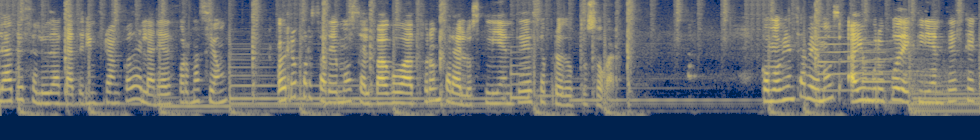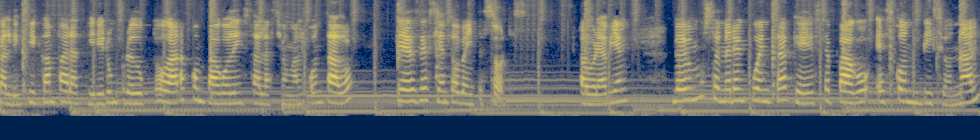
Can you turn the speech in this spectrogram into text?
Hola, te saluda Catherine Franco del área de formación. Hoy reforzaremos el pago Adfront para los clientes de productos hogar. Como bien sabemos, hay un grupo de clientes que califican para adquirir un producto hogar con pago de instalación al contado, que es de 120 soles. Ahora bien, debemos tener en cuenta que este pago es condicional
